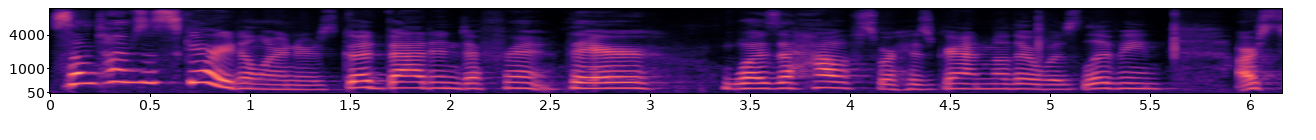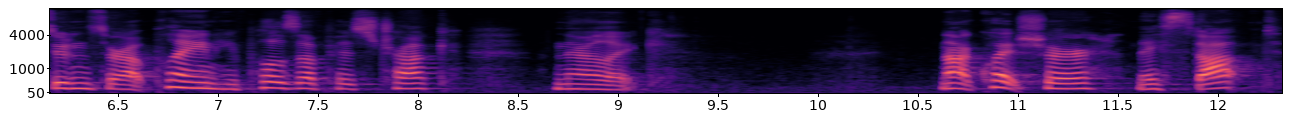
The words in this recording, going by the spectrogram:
sometimes it's scary to learners, good, bad, indifferent. They're was a house where his grandmother was living. Our students are out playing. He pulls up his truck and they're like, not quite sure. They stopped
